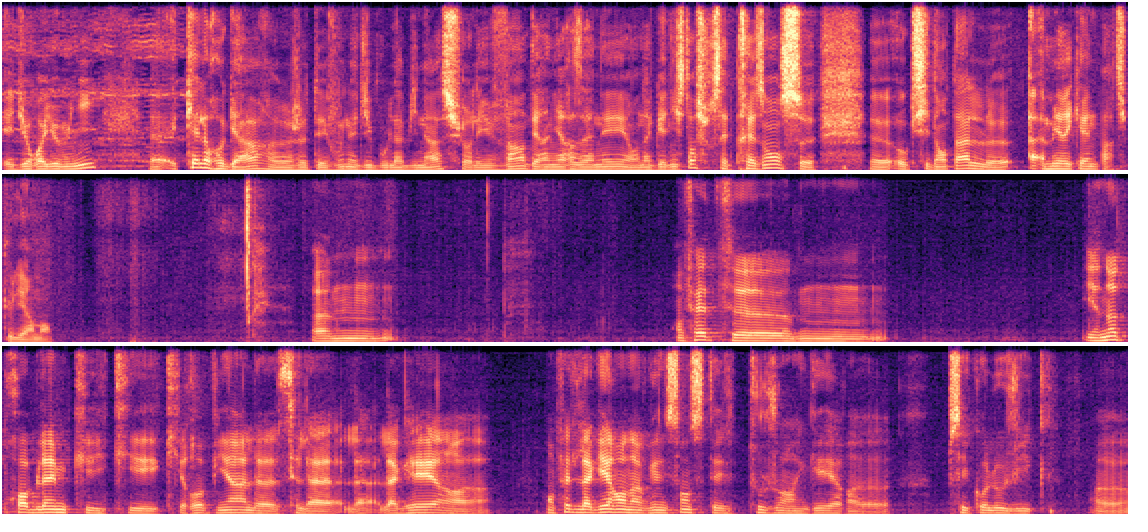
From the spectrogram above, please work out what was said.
et du Royaume-Uni. Euh, quel regard euh, jetez-vous, Najibou Labina, sur les 20 dernières années en Afghanistan, sur cette présence euh, occidentale, américaine particulièrement? En fait, il y a un autre problème qui, revient, c'est la, guerre. En fait, la guerre en Afghanistan, c'était toujours une guerre psychologique. Euh,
